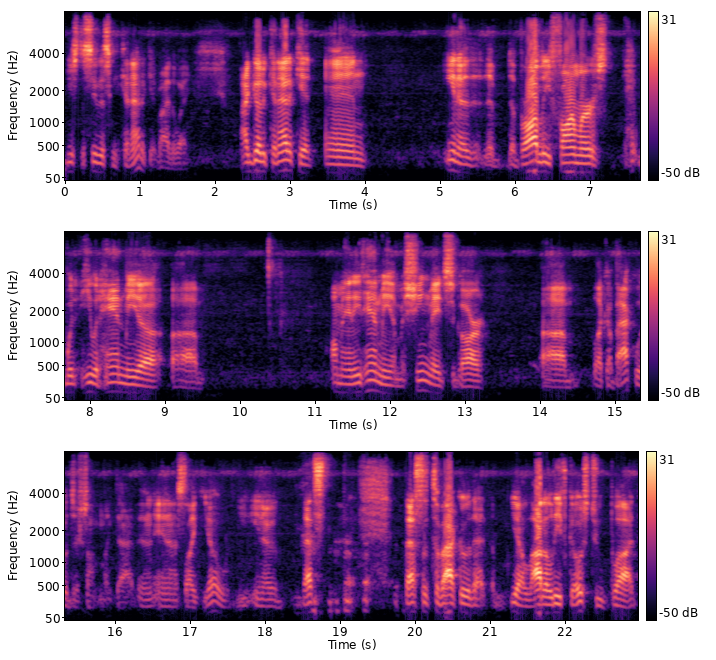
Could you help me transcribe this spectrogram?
used to see this in Connecticut, by the way. I'd go to Connecticut and, you know, the, the, broadleaf farmers would, he would hand me a, um, oh man, he'd hand me a machine made cigar, um, like a backwoods or something like that. And, and it's like, yo, you, you know, that's, that's the tobacco that, yeah, a lot of leaf goes to, but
